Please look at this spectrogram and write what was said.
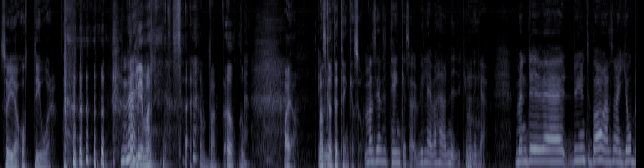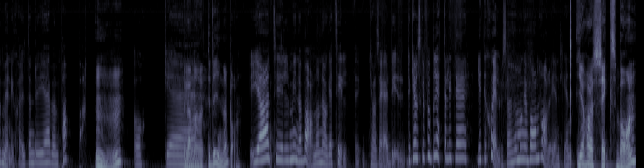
så är jag 80 år. Då blir man lite så här. Bara, ja, ja. Man ska inte tänka så. Man ska inte tänka så. Vi lever här nu kan man mm. tänka. Men du, eh, du är ju inte bara en sån här jobbmänniska utan du är ju även pappa. Mm. Och Bland annat till dina barn? Ja, till mina barn och några till kan man säga. Du, du kanske ska få berätta lite, lite själv. Så hur många barn har du egentligen? Jag har sex barn.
